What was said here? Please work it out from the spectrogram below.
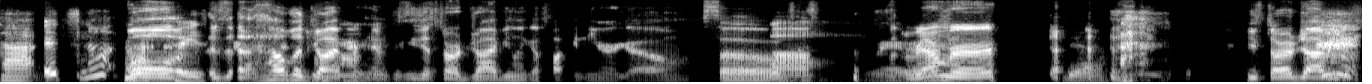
that it's not that Well, crazy. it's a hell of a It's drive for him because he just started driving like a fucking year ago. So Oh, right, right, remember, Yeah, he started driving before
